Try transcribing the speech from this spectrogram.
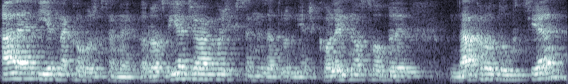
ale jednakowoż chcemy rozwijać działalność, chcemy zatrudniać kolejne osoby na produkcję,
